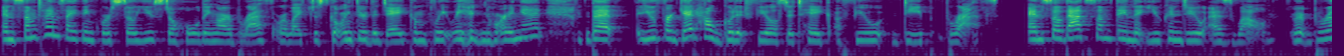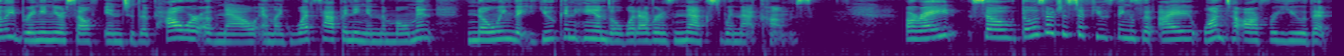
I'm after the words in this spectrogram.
And sometimes I think we're so used to holding our breath or like just going through the day completely ignoring it that you forget how good it feels to take a few deep breaths. And so that's something that you can do as well. Really bringing yourself into the power of now and like what's happening in the moment, knowing that you can handle whatever's next when that comes. All right, so those are just a few things that I want to offer you that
